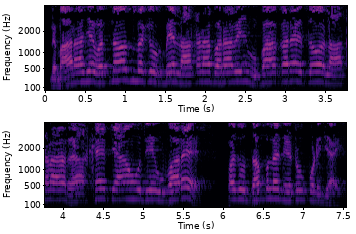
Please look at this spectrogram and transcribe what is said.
એટલે મહારાજે વતનાવત લખ્યું કે બે લાકડા ભરાવીને ઊભા કરે તો લાકડા રાખે ત્યાં સુધી ઊભા રહે, પછી ધબલે નેટું પડી જાય.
